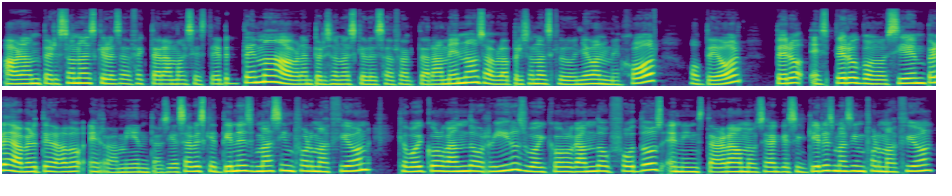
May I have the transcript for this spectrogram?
habrán personas que les afectará más este tema, habrán personas que les afectará menos, habrá personas que lo llevan mejor o peor, pero espero, como siempre, haberte dado herramientas. Ya sabes que tienes más información, que voy colgando reels, voy colgando fotos en Instagram, o sea que si quieres más información,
